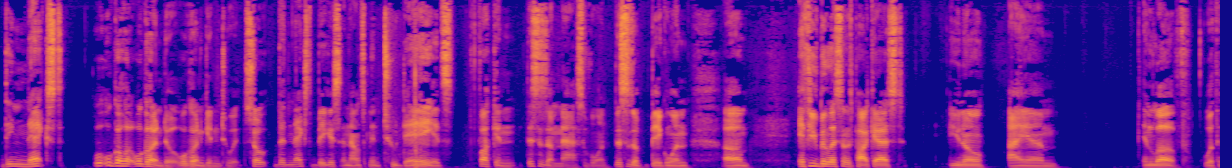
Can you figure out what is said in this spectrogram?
the next, we'll, we'll go, we'll go ahead and do it. We'll go ahead and get into it. So the next biggest announcement today, it's fucking, this is a massive one. This is a big one. Um, if you've been listening to this podcast, you know I am in love with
